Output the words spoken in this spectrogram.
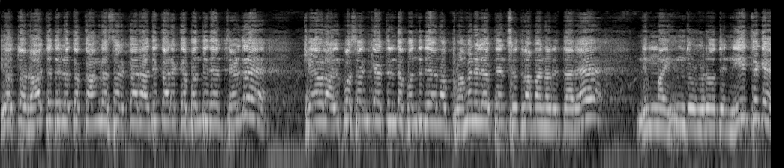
ಇವತ್ತು ರಾಜ್ಯದಲ್ಲಿ ಇವತ್ತು ಕಾಂಗ್ರೆಸ್ ಸರ್ಕಾರ ಅಧಿಕಾರಕ್ಕೆ ಬಂದಿದೆ ಅಂತ ಹೇಳಿದ್ರೆ ಕೇವಲ ಅಲ್ಪಸಂಖ್ಯಾತರಿಂದ ಬಂದಿದೆ ಅನ್ನೋ ಭ್ರಮೆನಲ್ಲಿ ಇವತ್ತೇನು ಸಿದ್ದರಾಮಯ್ಯನವರಿದ್ದಾರೆ ನಿಮ್ಮ ಹಿಂದೂ ವಿರೋಧಿ ನೀತಿಗೆ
